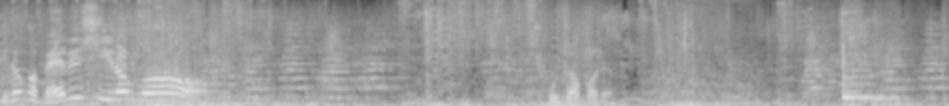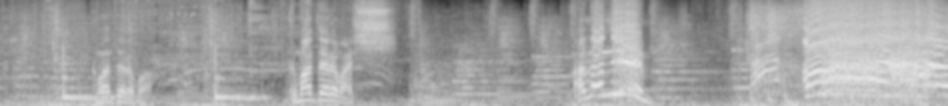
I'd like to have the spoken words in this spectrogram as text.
이런 거 메르시 이런 거. 조져버려 그만 때려봐. 그만 때려봐 씨. 아나님! 아!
